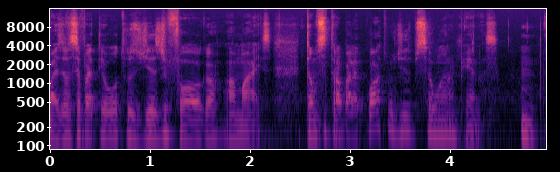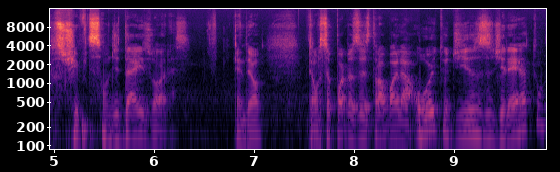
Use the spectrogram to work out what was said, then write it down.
mas você vai ter outros dias de folga a mais. Então, você trabalha quatro dias por semana apenas. Os shifts são de 10 horas. Entendeu? Então você pode às vezes trabalhar oito dias direto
